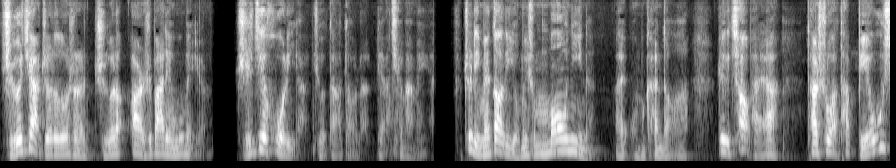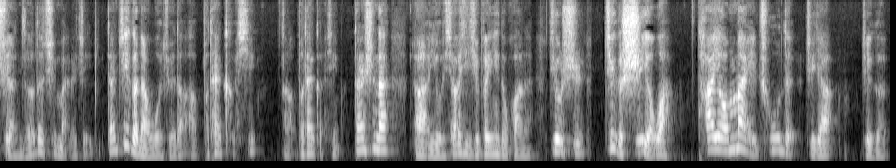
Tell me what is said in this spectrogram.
折价折了多少？折了二十八点五美元，直接获利啊，就达到了两千万美元。这里面到底有没有什么猫腻呢？哎，我们看到啊，这个壳牌啊，他说啊，他别无选择的去买了这笔，但这个呢，我觉得啊，不太可信啊，不太可信。但是呢，啊，有消息去分析的话呢，就是这个石油啊，他要卖出的这家这个，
